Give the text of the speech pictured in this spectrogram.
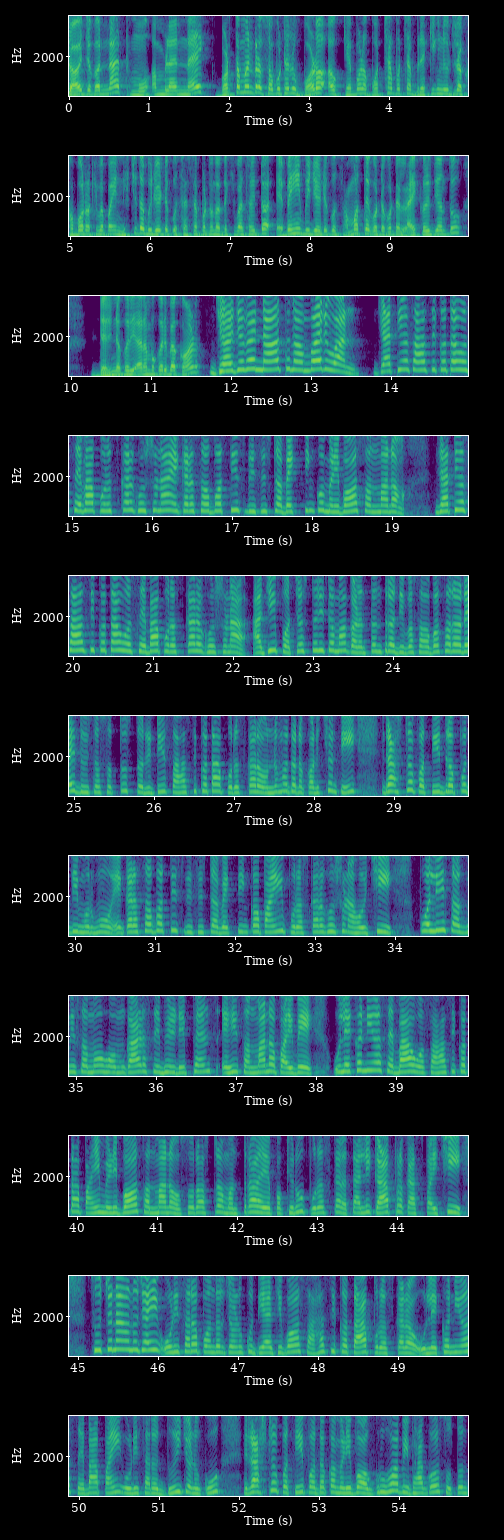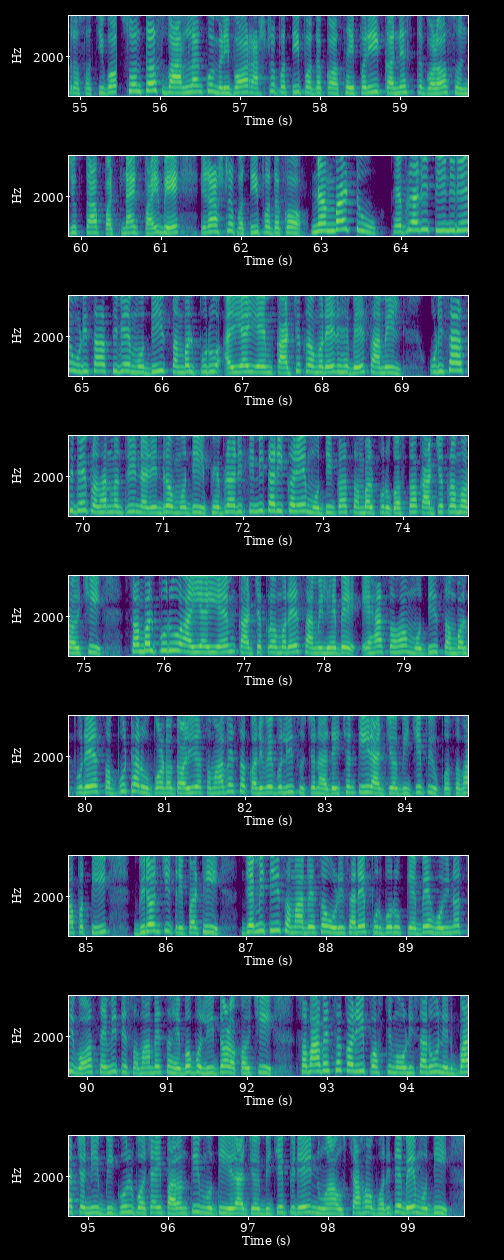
ଜୟ ଜଗନ୍ନାଥ ମୁଁ ଅମ୍ଳାନ ନାୟକ ବର୍ତ୍ତମାନର ସବୁଠାରୁ ବଡ଼ ଆଉ କେବଳ ବଛା ବଛା ବ୍ରେକିଂ ନ୍ୟୁଜ୍ର ଖବର ରଖିବା ପାଇଁ ନିଶ୍ଚିତ ଭିଡ଼ିଓଟିକୁ ଶେଷ ପର୍ଯ୍ୟନ୍ତ ଦେଖିବା ସହିତ ଏବେ ହିଁ ଭିଡ଼ିଓଟିକୁ ସମସ୍ତେ ଗୋଟେ ଗୋଟେ ଲାଇକ୍ କରିଦିଅନ୍ତୁ। ଡେରି ନକରି ଆରମ୍ଭ କରିବା କ'ଣ? ଜୟ ଜଗନ୍ନାଥ ନମ୍ବର ୱାନ୍ ଜାତୀୟ ସାହସିକତା ଓ ସେବା ପୁରସ୍କାର ଘୋଷଣା ଏଗାରଶହ ବତିଶ ବିଶିଷ୍ଟ ବ୍ୟକ୍ତିଙ୍କୁ ମିଳିବ ସମ୍ମାନ। ଜାତୀୟ ସାହସିକତା ଓ ସେବା ପୁରସ୍କାର ଘୋଷଣା। ଆଜି ପଚସ୍ତରୀତମ ଗଣତନ୍ତ୍ର ଦିବସ ଅବସରରେ ଦୁଇଶହ ସତସ୍ତରୀଟି ସାହସିକତା ପୁରସ୍କାର ଅନୁମୋଦନ କରିଛନ୍ତି ରାଷ୍ଟ୍ରପତି ଦ୍ରୌପଦୀ ମୁର୍ମୁ। ଏଗାରଶହ ବତିଶ ବିଶିଷ୍ଟ ବ୍ୟକ୍ତିଙ୍କ ପାଇଁ ପୁରସ୍କାର ଘୋଷଣା ହୋଇଛି। ପୋଲିସ ଅଗ୍ନିଶମ ହୋମଗାର୍ଡ ସିଭିଲ ଡିଫେନ୍ସ ଏହି ସମ୍ମାନ ପାଇବେ। ଉଲ୍ଲେଖନୀୟ ସେବା ଓ ସାହସିକତା ପାଇଁ ମିଳିବ ସମ୍ମାନ। ସ୍ୱରାଷ୍ଟ୍ର ମନ୍ତ୍ରାଳୟ ପକ୍ଷରୁ ପୁରସ୍କାର ତାଲିକା ପ୍ରକାଶ ପାଇଛି। ସୂଚନା ଅନୁଯାୟୀ ଓଡ଼ିଶାର ପନ୍ଦର ଜଣଙ୍କୁ ଦିଆଯିବ ସାହସିକତା ପୁରସ୍କାର। ଉଲ୍ଲେଖନୀୟ ସେବା ପାଇଁ ଓଡ଼ିଶାର ଦୁଇ ଜଣଙ୍କୁ ରାଷ୍ଟ୍ରପତି ପଦକ ମିଳିବ। ଗୃହ ବିଭାଗ ସ୍ୱତନ୍ତ୍ର ସଚିବ ସନ୍ତୋଷ ବାର୍ଲାଙ୍କୁ ମିଳିବ ରାଷ୍ଟ୍ରପତି ପଦକ। ସେହିପରି କନେଷ୍ଟବଳ ସଂଯୁକ୍ତା ପଟ୍ଟନାୟକ ପାଇବେ ରାଷ୍ଟ୍ରପତି ପଦକ। ନମ୍ବର ଟୁ ଫେବୃଆରୀ ତିନିରେ ଓଡ଼ିଶା ଆସିବେ ମୋଦି। ସମ୍ବଲପୁର ଆଇଆଇଏମ୍ କାର୍ଯ୍ୟକ୍ରମରେ ହେବେ ସାମିଲ। ଓଡ଼ିଶା ଆସିବେ ପ୍ରଧାନମନ୍ତ୍ରୀ ନରେନ୍ଦ୍ର ମୋଦି ଫେବୃଆରୀ ତିନି ତାରିଖରେ ମୋଦିଙ୍କ ସମ୍ବଲପୁର ଗସ୍ତ କାର୍ଯ୍ୟକ୍ରମ ରହିଛି। ସମ୍ବଲପୁର ଆଇଆଇଏମ୍ କାର୍ଯ୍ୟକ୍ରମରେ ସାମିଲ ହେବେ। ଏହାସହ ମୋଦି ସମ୍ବଲପୁରରେ ସବୁଠାରୁ ବଡ଼ ଦଳୀୟ ସମାବେଶ କରିବେ ବୋଲି ସୂଚନା ଦେଇଛନ୍ତି ରାଜ୍ୟ ବିଜେପି ଉପସଭାପତି ବିରଞ୍ଚି ତ୍ରିପାଠୀ। ଯେମିତି ସମାବେଶ ଓଡ଼ିଶାରେ ପୂର୍ବରୁ କେବେ ହୋଇନଥିବ ସେମିତି ସମାବେଶ ହେବ ବୋଲି ଦଳ କହିଛି। ସମାବେଶ କରି ପଶ୍ଚିମ ଓଡ଼ିଶାରୁ ନିର୍ବାଚନୀ ବିଗୁଲ ବଜାଇ ପାରନ୍ତି ମୋଦି। ରାଜ୍ୟ ବିଜେପିରେ ନୂଆ ଉତ୍ସାହ ଭରିଦେବେ ମୋଦି।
